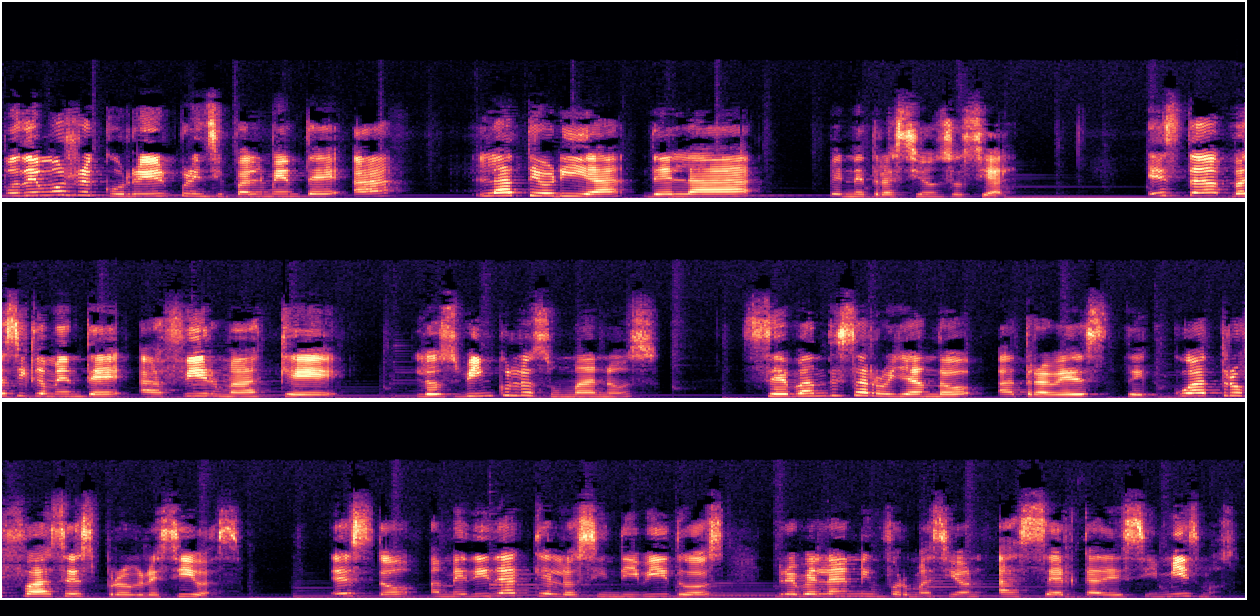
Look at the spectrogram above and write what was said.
podemos recurrir principalmente a la teoría de la penetración social. Esta básicamente afirma que los vínculos humanos se van desarrollando a través de cuatro fases progresivas. Esto a medida que los individuos revelan información acerca de sí mismos.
